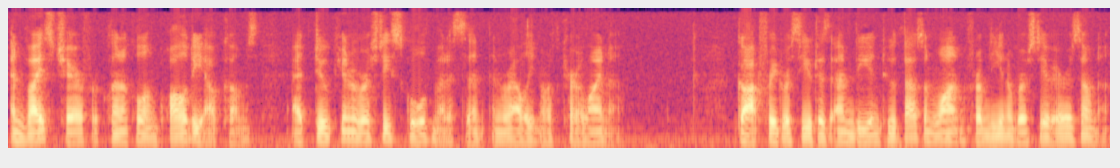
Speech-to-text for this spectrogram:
and vice chair for clinical and quality outcomes at Duke University School of Medicine in Raleigh, North Carolina. Gottfried received his MD in 2001 from the University of Arizona.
